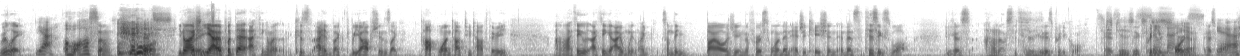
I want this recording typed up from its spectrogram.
Really? Yeah. Oh, awesome. Cool. You know, actually, yeah, I put that. I think I'm because I had like three options, like top one, top two, top three. Um, I think I think I went like something biology in the first one, then education, and then statistics as well, because I don't know, statistics is pretty cool. and Statistics pretty so important nice. as well. Yeah.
